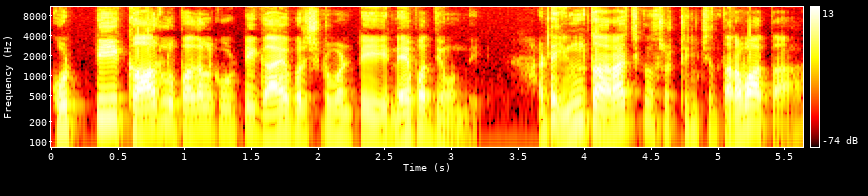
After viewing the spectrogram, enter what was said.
కొట్టి కార్లు పగలకొట్టి గాయపరిచినటువంటి నేపథ్యం ఉంది. అంటే ఇంత అరాచకం సృష్టించిన తర్వాత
